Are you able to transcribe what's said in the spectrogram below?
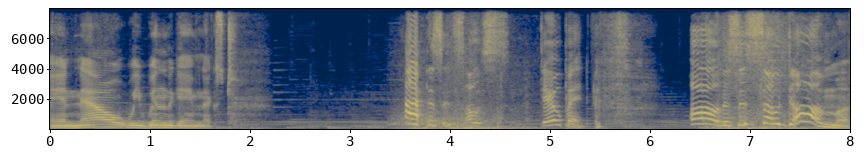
And now we win the game next. this is so stupid. Oh, this is so dumb.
